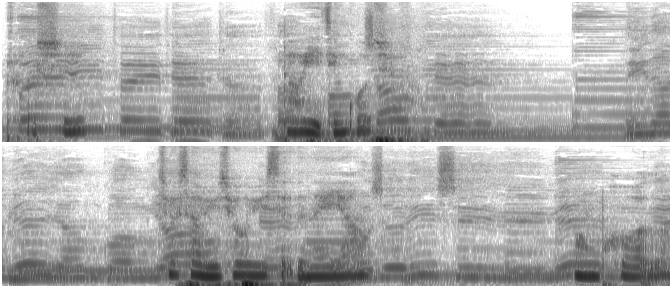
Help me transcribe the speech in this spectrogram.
可是，都已经过去了。就像余秋雨写的那样，梦破了，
